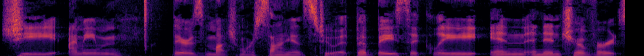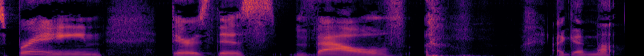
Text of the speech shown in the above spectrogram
she I mean, there's much more science to it. But basically, in an introvert's brain, there's this valve. again, not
